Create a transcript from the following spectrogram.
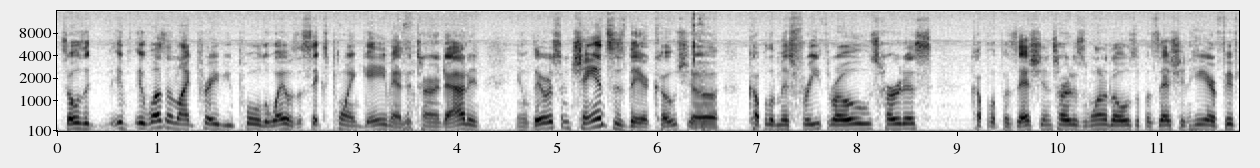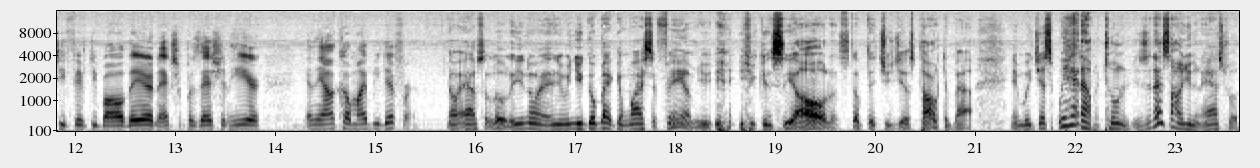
So it, was a, it, it wasn't like Prairie View pulled away. It was a six-point game, as yeah. it turned out, and, and there were some chances there, Coach. Uh, couple of missed free throws hurt us. Couple of possessions hurt us. One of those, a possession here, 50-50 ball there, an extra possession here, and the outcome might be different. No, absolutely. You know, and when you go back and watch the film, you you can see all the stuff that you just talked about. And we just we had opportunities, and that's all you can ask for.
